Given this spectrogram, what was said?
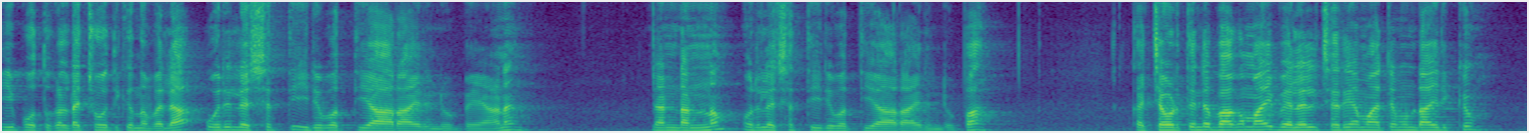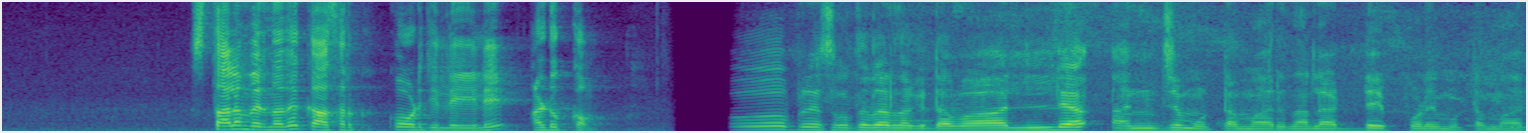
ഈ പോത്തുകളുടെ ചോദിക്കുന്ന വില ഒരു ലക്ഷത്തി ഇരുപത്തി ആറായിരം രൂപയാണ്. രണ്ടെണ്ണം ഒരു ലക്ഷത്തി ഇരുപത്തി ആറായിരം രൂപ. കച്ചവടത്തിന്റെ ഭാഗമായി വിലയിൽ ചെറിയ മാറ്റമുണ്ടായിരിക്കും. സ്ഥലം വരുന്നത് കാസർഗോഡ് ജില്ലയിലെ അടുക്കം. പ്രിയ സുഹൃത്തുക്കളെ നോക്കിയിട്ട് വലിയ അഞ്ച് മുട്ടന്മാർ നല്ല അടിപൊളി മുട്ടന്മാർ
